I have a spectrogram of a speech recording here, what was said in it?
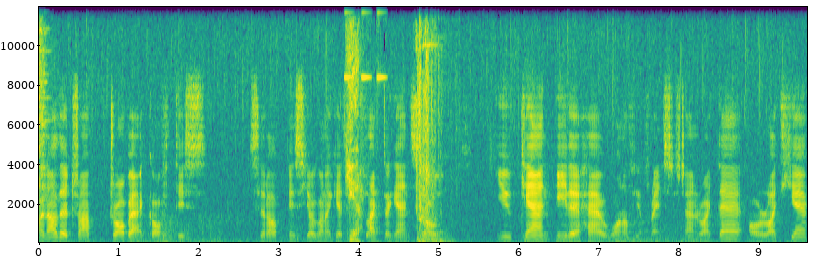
another drawback of this setup is you're gonna get Here. flanked again. So you can either have one of your friends to stand right there or right here,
